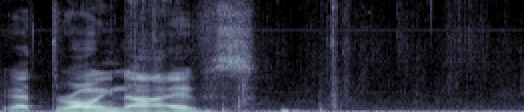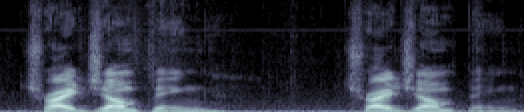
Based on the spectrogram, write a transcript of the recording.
We got throwing knives. Try jumping. Try jumping.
